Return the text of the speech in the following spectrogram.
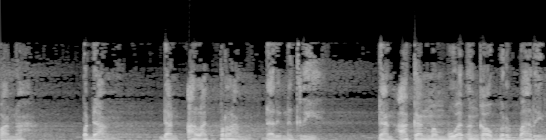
panah, pedang, dan alat perang dari negeri, dan akan membuat engkau berbaring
